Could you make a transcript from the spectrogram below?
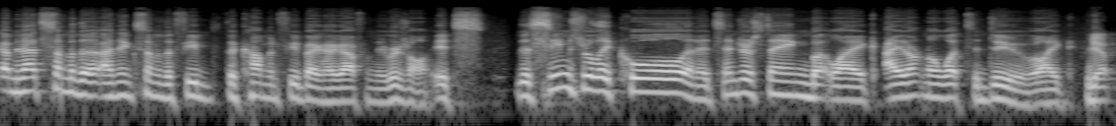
I mean that's some of the I think some of the feed, the common feedback I got from the original. It's this seems really cool and it's interesting, but like I don't know what to do. Like yep.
